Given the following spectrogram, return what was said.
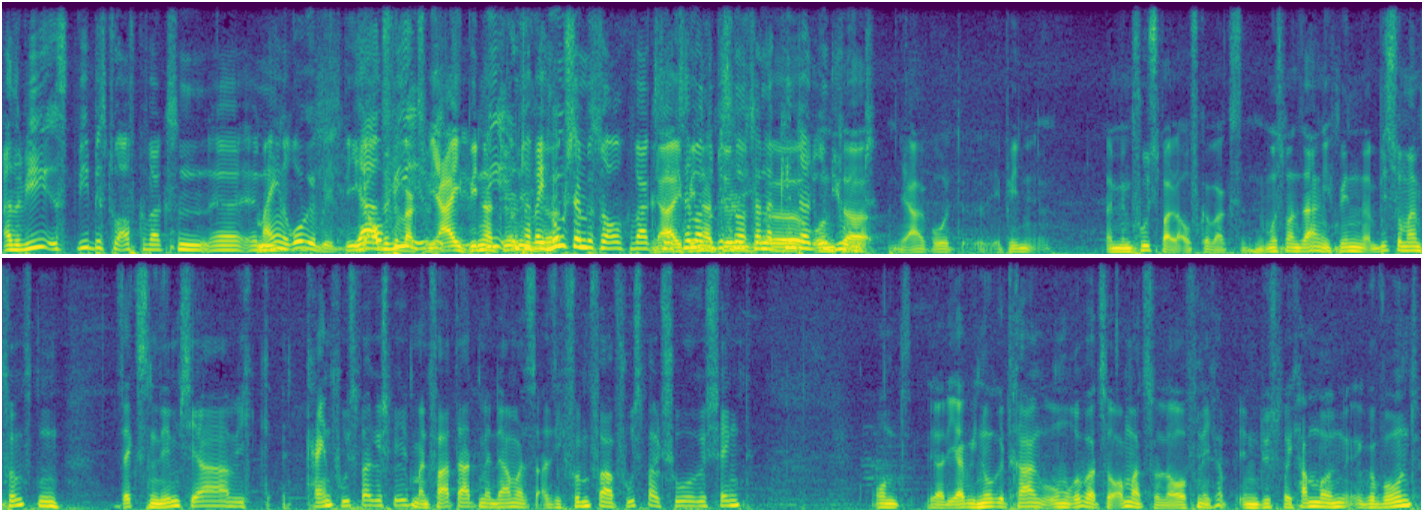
Also wie ist, wie bist du aufgewachsen? Äh, Mein Ruhrgebiet, wie ich ja, also aufgewachsen wie. Ja, ich bin wie, natürlich. Unter welchen äh, Umständen bist du aufgewachsen? Ja, ich Erzähl bin mal ein bisschen aus deiner Kindheit äh, und unter, Jugend. Ja gut, ich bin mit dem Fußball aufgewachsen, muss man sagen. Ich bin bis zu meinem fünften, sechsten Lebensjahr habe ich kein Fußball gespielt. Mein Vater hat mir damals, als ich fünf war, Fußballschuhe geschenkt. Und ja, die habe ich nur getragen, um rüber zur Oma zu laufen. Ich habe in Duisburg-Hamburg gewohnt.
